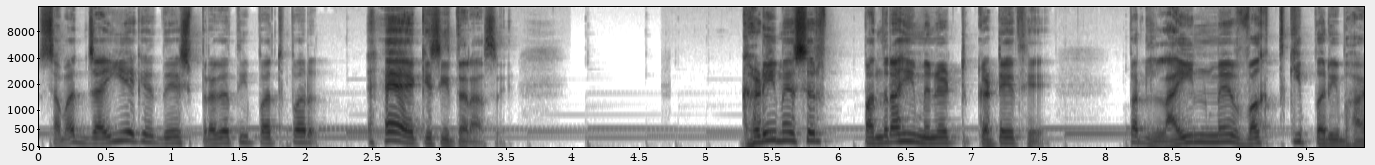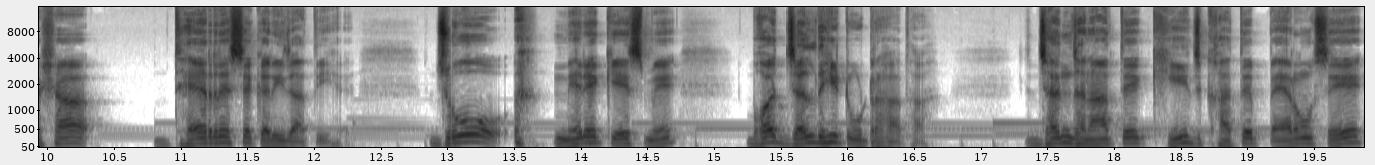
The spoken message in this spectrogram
समझ जाइए कि देश प्रगति पथ पर है किसी तरह से। घड़ी में सिर्फ़ पंद्रह ही मिनट कटे थे, पर लाइन में वक्त की परिभाषा धैर्य से करी जाती है, जो मेरे केस में बहुत जल्द ही टूट रहा था। झनझनाते खींच खाते पैरों से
